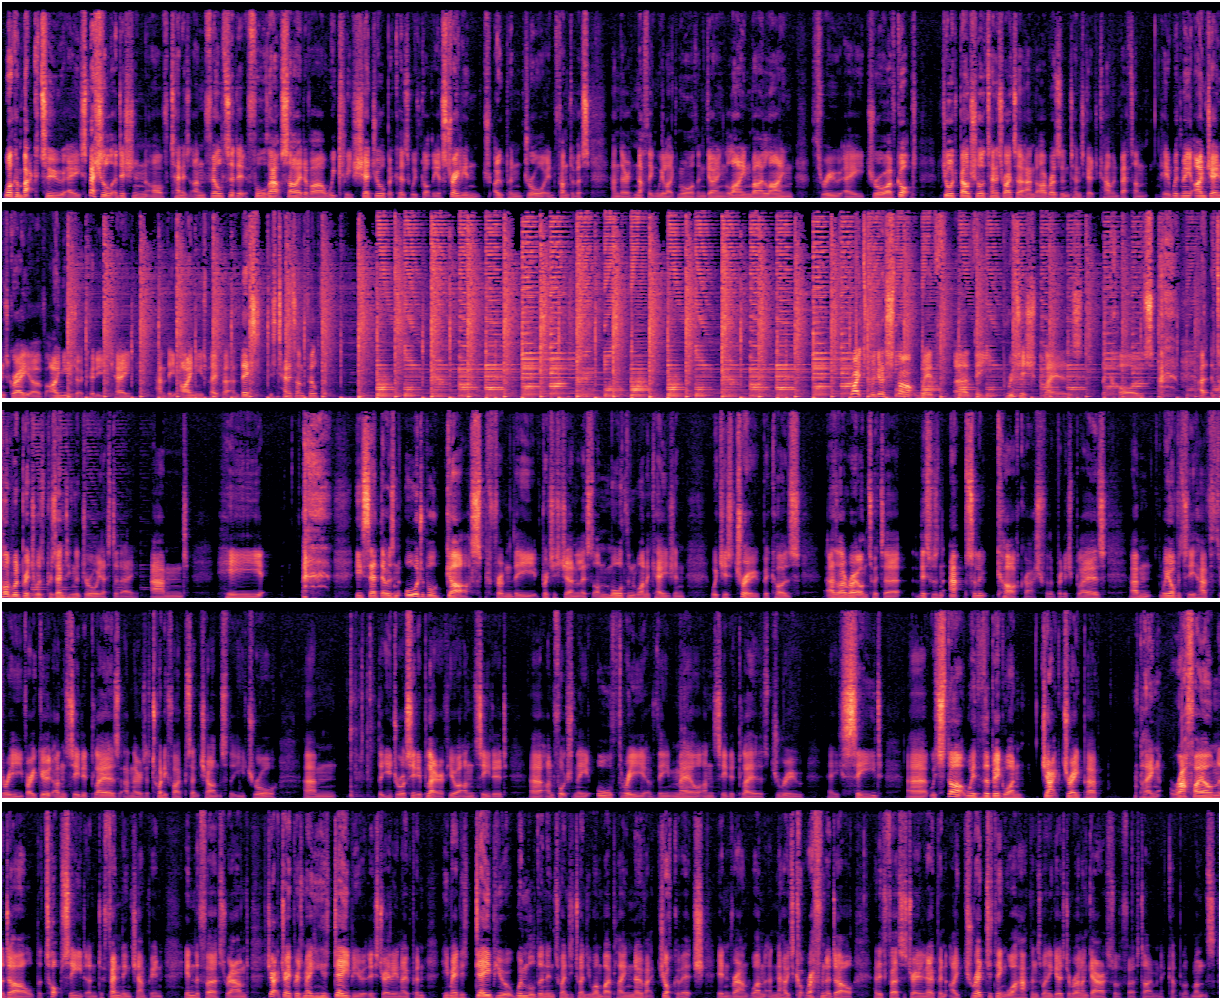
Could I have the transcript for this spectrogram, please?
Welcome back to a special edition of Tennis Unfiltered. It falls outside of our weekly schedule because we've got the Australian Open draw in front of us, and there is nothing we like more than going line by line through a draw. I've got George Belshaw, tennis writer, and our resident tennis coach Calvin Betton here with me. I'm James Gray of iNews.co.uk and the iNewspaper, and this is Tennis Unfiltered. Right, we're going to start with uh, the British players because uh, Todd Woodbridge was presenting the draw yesterday, and he he said there was an audible gasp from the British journalists on more than one occasion, which is true because, as I wrote on Twitter, this was an absolute car crash for the British players. Um, we obviously have three very good unseeded players, and there is a 25% chance that you draw um, that you draw a seeded player if you are unseeded. Uh, unfortunately, all three of the male unseeded players drew a seed. Uh, we start with the big one, Jack Draper playing Rafael Nadal, the top seed and defending champion in the first round. Jack Draper is making his debut at the Australian Open. He made his debut at Wimbledon in 2021 by playing Novak Djokovic in round one, and now he's got Rafa Nadal at his first Australian Open. I dread to think what happens when he goes to Roland Garros for the first time in a couple of months.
